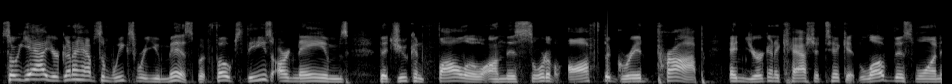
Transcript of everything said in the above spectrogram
So, yeah, you're going to have some weeks where you miss, but folks, these are names that you can follow on this sort of off the grid prop, and you're going to cash a ticket. Love this one.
